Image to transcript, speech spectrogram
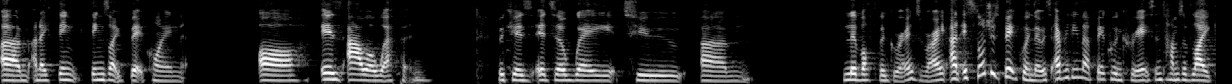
um, and I think things like Bitcoin are is our weapon because it's a way to um, live off the grid, right? And it's not just Bitcoin though; it's everything that Bitcoin creates in terms of like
